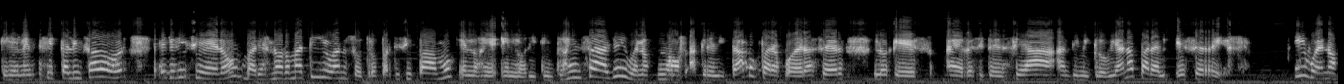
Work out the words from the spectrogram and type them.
que es el ente fiscalizador, ellos hicieron varias normativas, nosotros participamos en los, en los distintos ensayos y bueno, nos acreditamos para poder hacer lo que es eh, resistencia antimicrobiana para el SRS. Y bueno,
